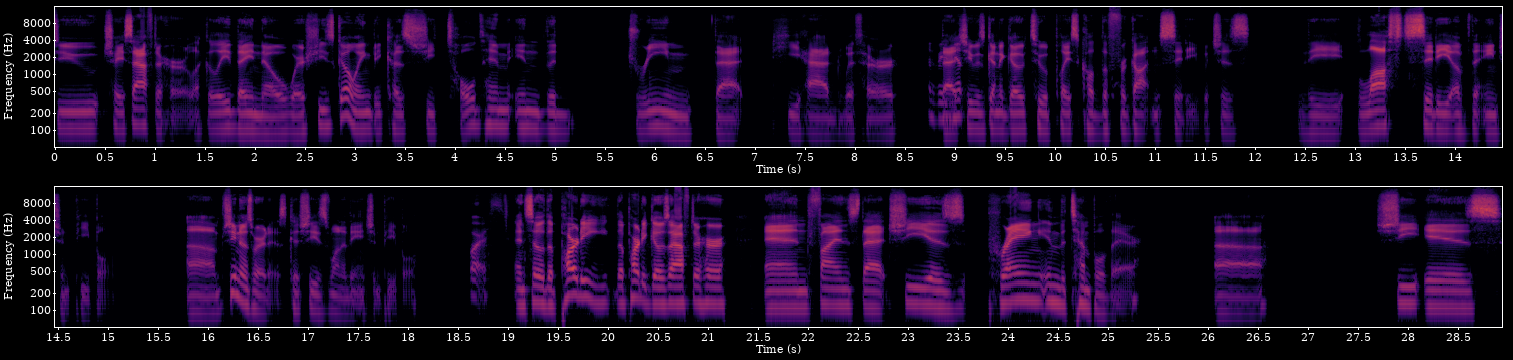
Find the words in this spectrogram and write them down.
to chase after her. Luckily, they know where she's going because she told him in the dream that he had with her that she was going to go to a place called the Forgotten City, which is the lost city of the ancient people. Um, she knows where it is because she's one of the ancient people. of course. And so the party the party goes after her and finds that she is praying in the temple there. Uh she is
